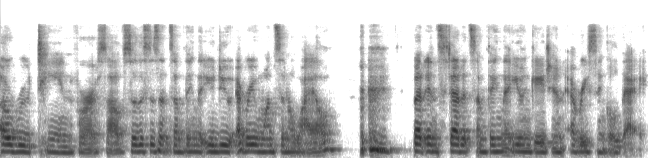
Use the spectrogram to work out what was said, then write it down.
a routine for ourselves. So this isn't something that you do every once in a while, but instead it's something that you engage in every single day.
